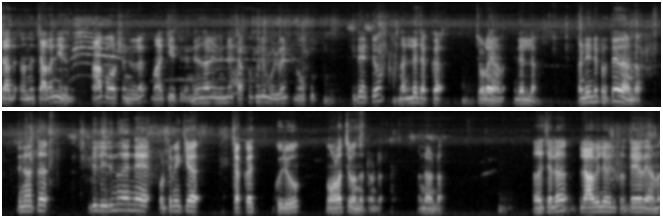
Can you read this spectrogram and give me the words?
ചത ഒന്ന് ചതഞ്ഞിരുന്നു. ആ പോർഷനിൽ മാറ്റിയിട്ട് എന്നിരുന്നാലും ഇതിന്റെ ചക്കക്കുരു മുഴുവൻ നോക്കും. ഇത് ഏറ്റവും നല്ല ചക്ക ചുളയാണ് ഇതെല്ലാം. കണ്ട് ഇതിന്റെ പ്രത്യേകത ഉണ്ടോ ഇതിനകത്ത് ഇതിലിരുന്ന് തന്നെ ഒട്ടുമിക്ക ചക്കക്കുരുവും മുളച്ച് വന്നിട്ടുണ്ട്. കണ്ടോ കണ്ടോ? അത് ചില പ്ലാവിലെ ഒരു പ്രത്യേകതയാണ്.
